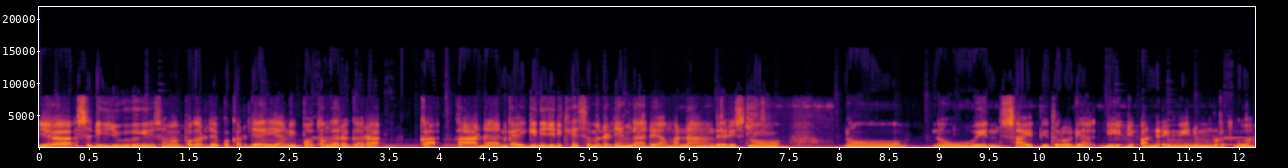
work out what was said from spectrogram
ya sedih juga gitu sama pekerja-pekerja yang dipotong gara-gara ke- keadaan kayak gini. Jadi kayak sebenarnya nggak ada yang menang. Dari no no no win side gitu loh di di, di pandemi ini menurut gua.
